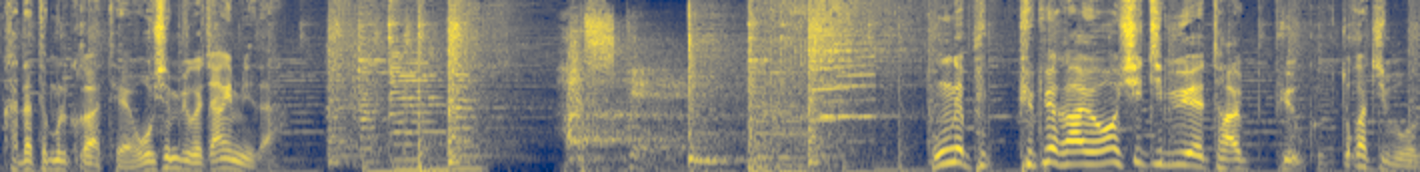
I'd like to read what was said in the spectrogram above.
가다듬을 것 같아요. 오션뷰가 짱입니다. 동네 뷰, 뷔페 가요. 시티뷰에 다 뷰, 똑같이 뭐.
